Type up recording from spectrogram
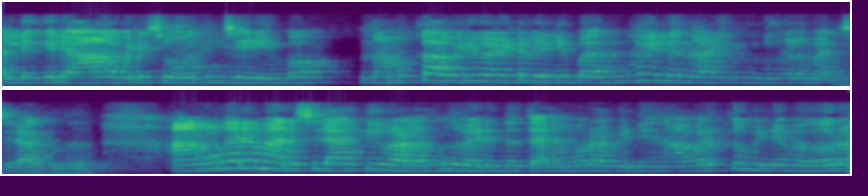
അല്ലെങ്കിൽ ആ അവർ ചോദ്യം ചെയ്യുമ്പോൾ നമുക്ക് അവരുമായിട്ട് വലിയ ബന്ധമില്ലെന്നാണ് ഈ കുഞ്ഞുങ്ങൾ മനസ്സിലാക്കുന്നത്. അങ്ങനെ മനസ്സിലാക്കി വളർന്നു വരുന്ന തലമുറ പിന്നെ അവർക്ക് പിന്നെ വേറെ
